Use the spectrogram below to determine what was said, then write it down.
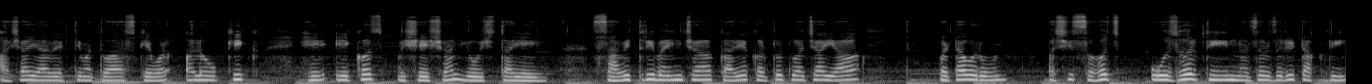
अशा या व्यक्तिमत्वास केवळ अलौकिक हे एकच विशेषण योजता येईल. सावित्रीबाईंच्या कार्यकर्तृत्वाच्या या पटावरून अशी सहज ओझरती नजर जरी टाकली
